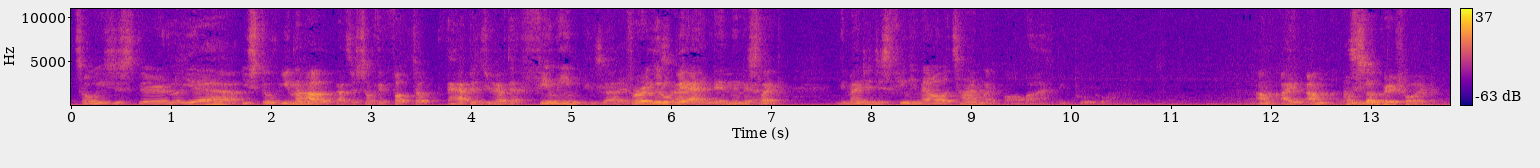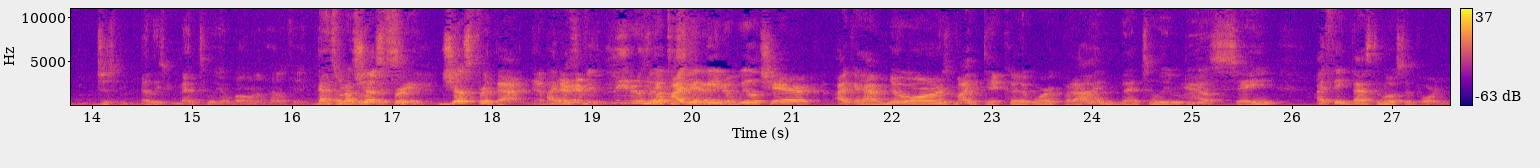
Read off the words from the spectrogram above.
It's always just there. Like, Yeah. You still, you know how after something fucked up happens, you have that feeling Exactly. for a little bit, and then it's like, imagine just feeling that all the time. Like, oh, that'd be brutal. I'm, I, I'm, I'm see, so grateful, like, just at least mentally alone, I'm healthy. That's what I was just for say. just for that. I was Every- literally like, about to I could that. be in a wheelchair. I could have no arms. My dick couldn't work, but I mentally would be Health. sane. I think that's the most important.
